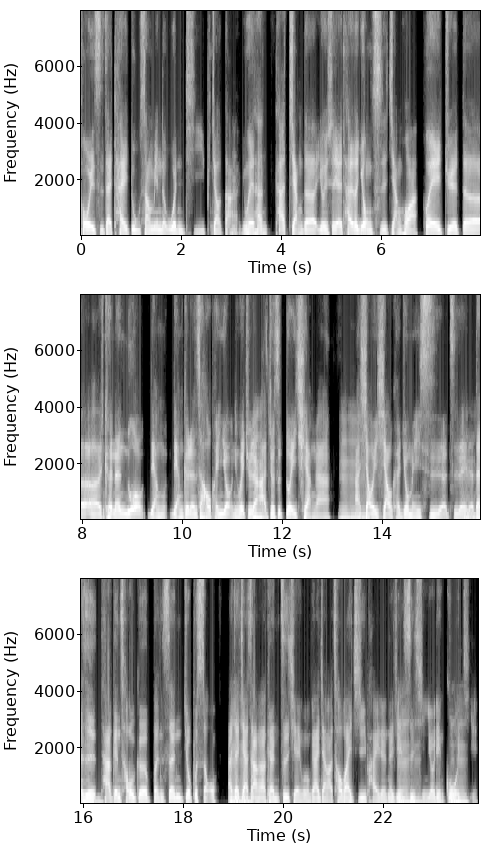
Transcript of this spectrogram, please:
Toys 在态度上面的问题比较大，因为他他讲的有一些他的用词讲话，会觉得呃，可能如果两两个人是好朋友，你会觉得啊，就是对呛啊，嗯啊笑一笑可能就没事了之类的。但是他跟超哥本身就不熟啊，再加上啊，可能之前我们刚才讲了超派鸡排的那件事情有点过节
